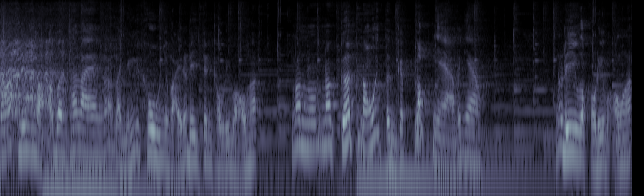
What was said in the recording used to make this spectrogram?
Nó nhưng mà ở bên thái lan đó là những cái khu như vậy nó đi trên cầu đi bộ hết. Nó nó kết nối từng cái block nhà với nhau. Nó đi qua cầu đi bộ hết.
